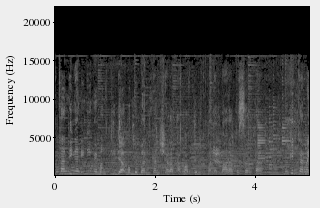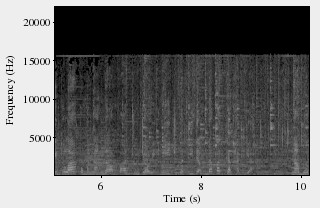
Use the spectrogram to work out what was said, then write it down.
Pertandingan ini memang tidak membebankan syarat apa pun kepada para peserta. Mungkin karena itulah pemenang dalam pacu Jawi ini juga tidak mendapatkan hadiah. Namun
